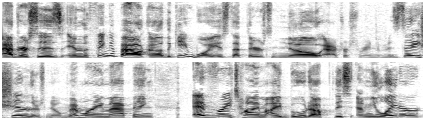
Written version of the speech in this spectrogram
addresses, and the thing about uh, the Game Boy is that there's no address randomization, there's no memory mapping. Every time I boot up this emulator,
